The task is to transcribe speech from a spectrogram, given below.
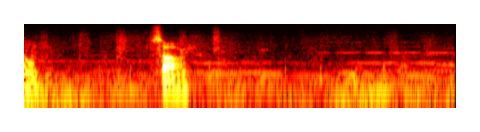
Oh. Sorry.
